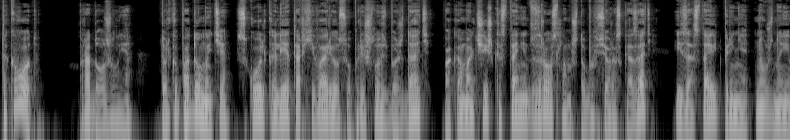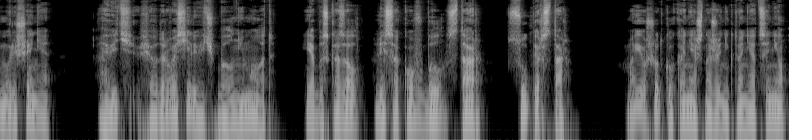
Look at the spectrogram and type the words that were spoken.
«Так вот», — продолжил я, — «только подумайте, сколько лет архивариусу пришлось бы ждать, пока мальчишка станет взрослым, чтобы все рассказать и заставить принять нужное ему решение. А ведь Федор Васильевич был не молод. Я бы сказал, Лисаков был стар, суперстар. Мою шутку, конечно же, никто не оценил,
